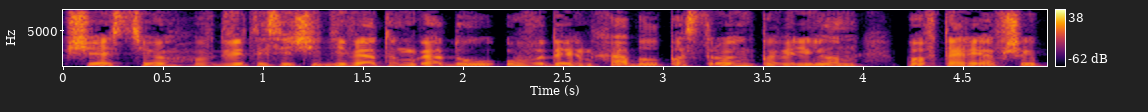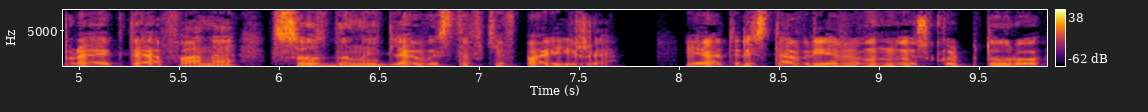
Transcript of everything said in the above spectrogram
К счастью, в 2009 году у ВДНХ был построен павильон, повторявший проект Иофана, созданный для выставки в Париже и отреставрированную скульптуру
